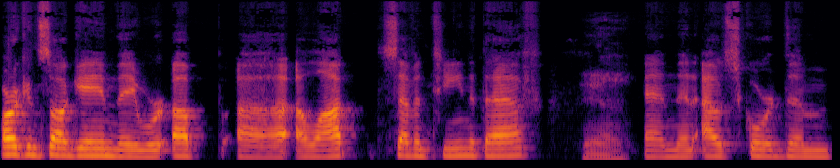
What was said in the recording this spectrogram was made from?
Arkansas game, they were up uh, a lot, 17 at the half, yeah. and then outscored them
